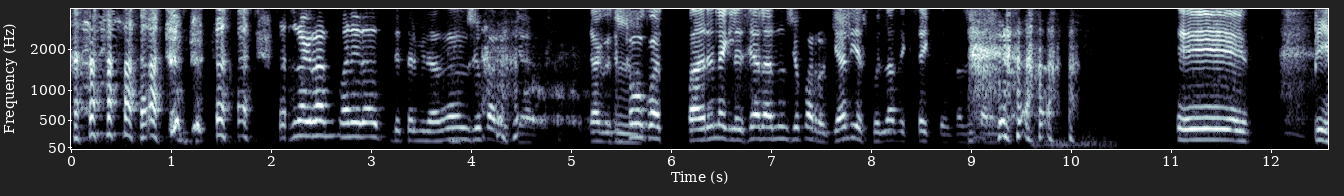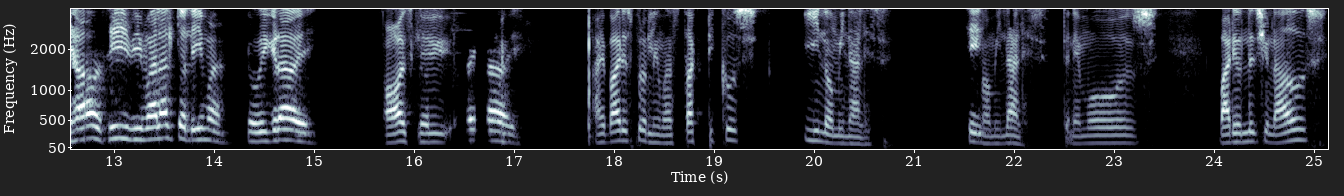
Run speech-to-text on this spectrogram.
es una gran manera de terminar un anuncio parroquial. Eso es como cuando el padre en la iglesia da el anuncio parroquial y después las exequias, básicamente. eh, sí, vi mal al Tolima, lo vi grave, No, es que muy grave. hay varios problemas tácticos y nominales. Sí, Nominales. Tenemos varios lesionados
